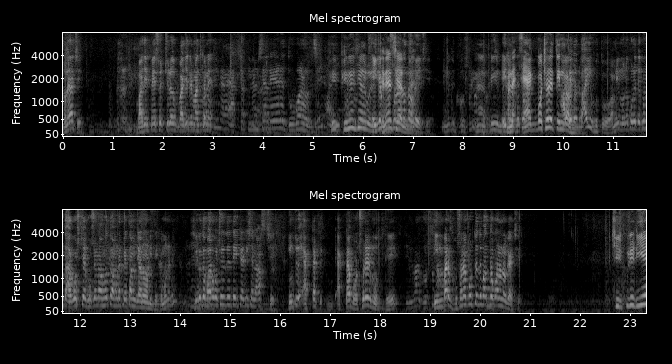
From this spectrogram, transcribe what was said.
মনে আছে? বাজেট পেশ হচ্ছিল বাজেটের মাঝখানে? একটা ফিনান্সিয়াল ইয়ারে দুবার হচ্ছে ফিনান্সিয়াল। হয়েছে? হ্যাঁ মানে এক বছরে তিনবার হলো। তাই হতো। আমি মনে করে দেখুন তো আগস্টে ঘোষণা হতো আমরা পেতাম জানুয়ারি থেকে মনে নেই? বিগত বারো বছর ধরে তো এই ট্র্যাডিশন আসছে। কিন্তু একটা একটা বছরের মধ্যে তিনবার ঘোষণা করতে তো বাধ্য করানো গেছে। চিরকুটে দিয়ে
